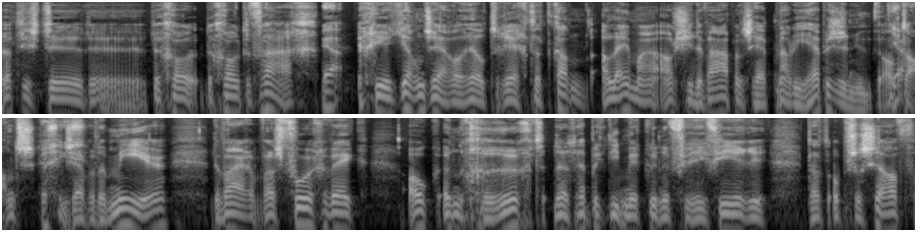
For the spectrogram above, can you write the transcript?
Dat is de, de, de, gro- de grote vraag. Ja. Geert Jan zei al heel terecht, dat kan alleen maar als je de wapens hebt. Nou, die hebben ze nu, althans. ze hebben er meer. Er waren, was vorige week ook een gerucht, dat heb ik niet meer kunnen verifiëren... dat op zichzelf,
